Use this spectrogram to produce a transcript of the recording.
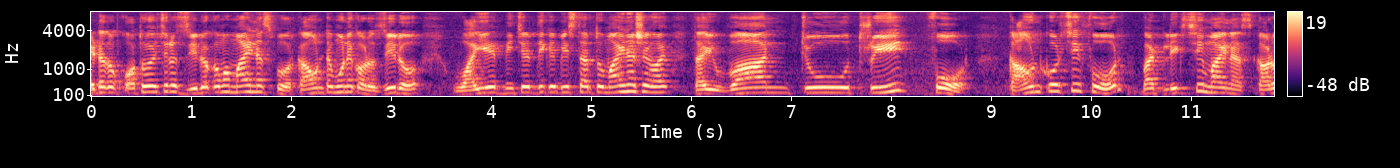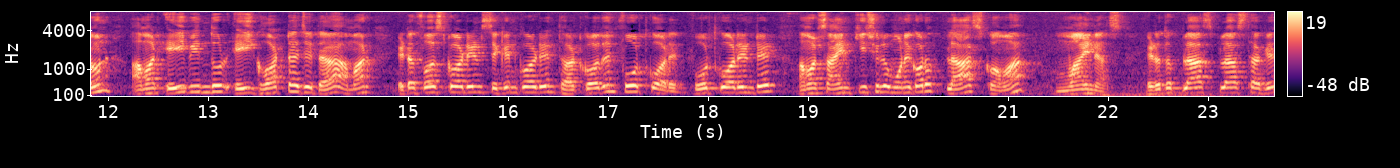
এটা তো কত হয়েছিল? জিরো কমা মাইনাস ফোর কাউন্টটা মনে করো জিরো ওয়াই এর নিচের দিকে বিস্তার তো মাইনাসে হয়, তাই one two three four count করছি ফোর বাট লিখছি মাইনাস কারণ আমার এই বিন্দুর এই ঘরটা যেটা, আমার এটা first quadrant second quadrant third quadrant fourth quadrant fourth কোয়ার্ডেন্টের আমার সাইন কি ছিল মনে করো? প্লাস কমা মাইনাস এটা তো প্লাস প্লাস থাকে।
